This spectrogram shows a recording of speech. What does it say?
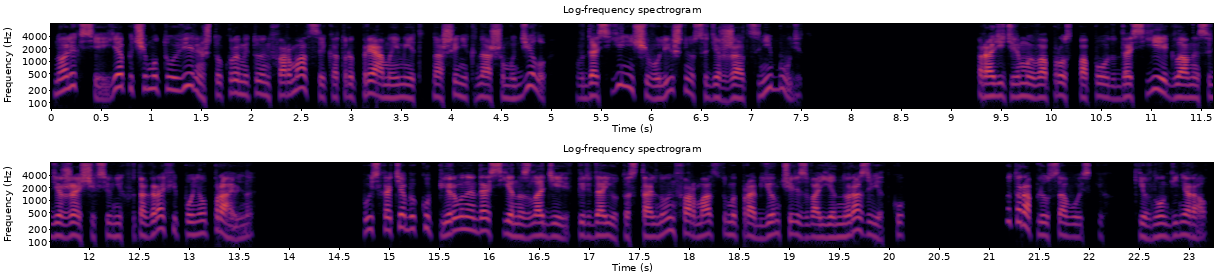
«Но, Алексей, я почему-то уверен, что кроме той информации, которая прямо имеет отношение к нашему делу, в досье ничего лишнего содержаться не будет». Родитель мой вопрос по поводу досье и, главное, содержащихся в них фотографий понял правильно. Пусть хотя бы купированное досье на злодеев передают, остальную информацию мы пробьем через военную разведку. Потороплю Савойских, кивнул генерал.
